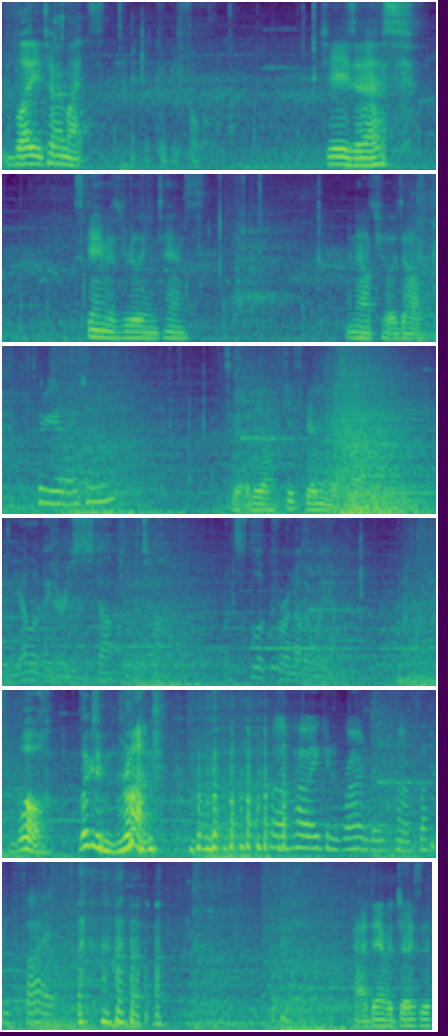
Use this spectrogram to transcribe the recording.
Bloody termites. It could be full of them. Jesus. This game is really intense. And now it's really dark. Put your light on. It's a good idea. I keep forgetting about that. The elevator is stopped at the top. Let's look for another way up. Whoa! Look at him run! I love how he can run, but he can't fucking fight. God damn it, Joseph.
